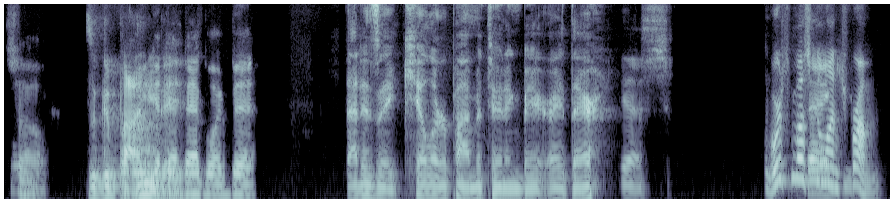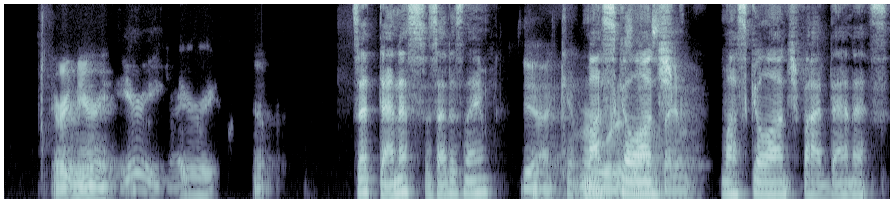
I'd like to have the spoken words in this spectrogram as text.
So It's a good hopefully piney we get that bad boy bit. that is a killer Pymatuning bait right there. Yes, Where's Thank Muskellunge you. from? Right in Erie. Erie, right? Eerie. Is that Dennis? Is that his name? Yeah, I can't remember what his last Muskellunge. name. Muskellunge by Dennis.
